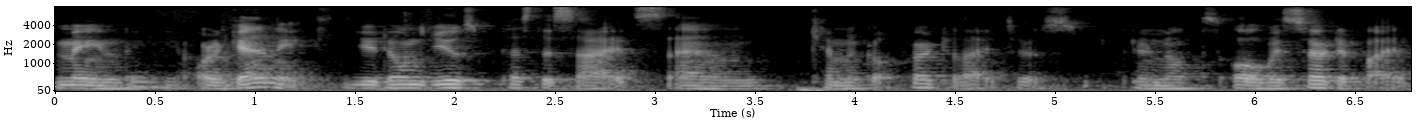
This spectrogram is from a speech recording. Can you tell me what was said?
mainly organic. You don't use pesticides and chemical fertilizers. They're not always certified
